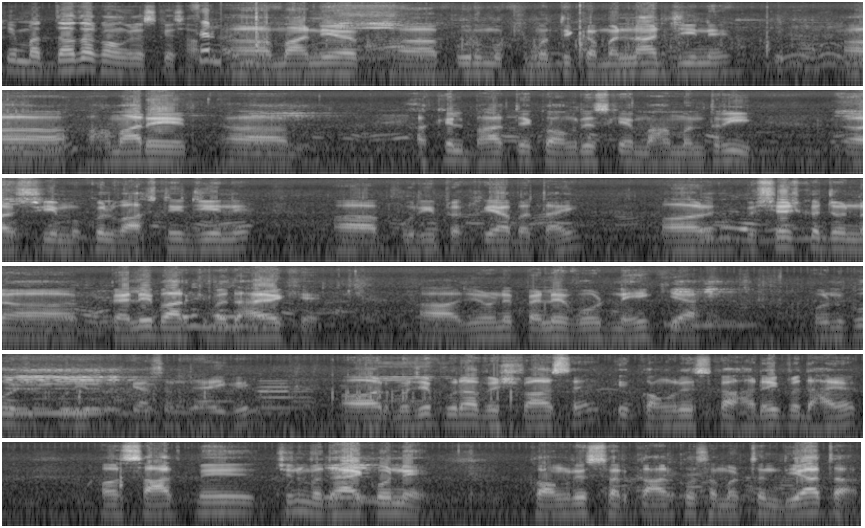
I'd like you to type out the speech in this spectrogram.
कि मतदाता कांग्रेस के साथ? माननीय पूर्व मुख्यमंत्री कमलनाथ जी ने अ, हमारे अ, अखिल भारतीय कांग्रेस के महामंत्री श्री मुकुल वासनी जी ने अ, पूरी प्रक्रिया बताई। और विशेषकर जो न- पहले बार के विधायक हैं जिन्होंने पहले वोट नहीं किया है उनको पूरी प्रक्रिया समझाई गई। और मुझे पूरा विश्वास है कि कांग्रेस का हर एक विधायक और साथ में जिन विधायकों ने कांग्रेस सरकार को समर्थन दिया था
